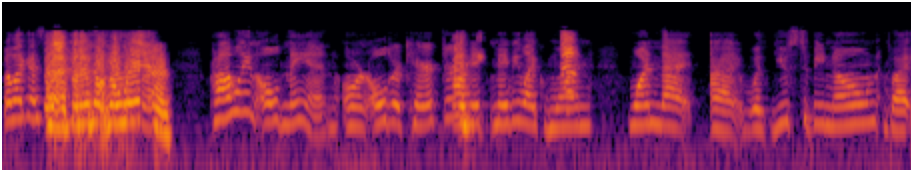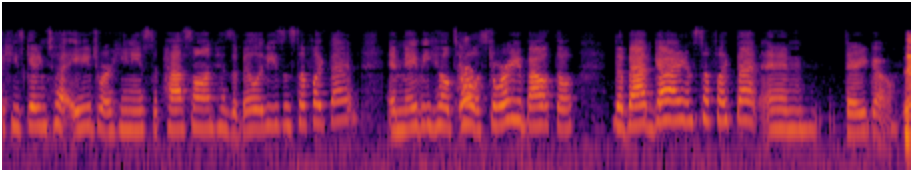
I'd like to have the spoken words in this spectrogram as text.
But like I said, But I don't know where. Probably an old man or an older character, Um, maybe like one one that uh, was used to be known, but he's getting to the age where he needs to pass on his abilities and stuff like that. And maybe he'll tell a story about the the bad guy and stuff like that. And there you go.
